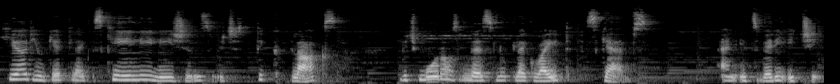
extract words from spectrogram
Here you get like scaly lesions, which thick plaques, which more or less look like white scabs, and it's very itchy.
